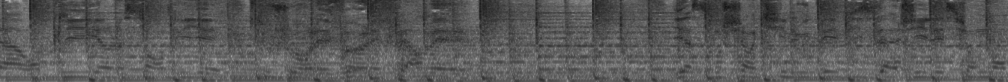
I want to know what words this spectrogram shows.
à remplir le cendrier. Toujours les volets fermés. Y a son chien qui nous dévisage, il est sûrement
